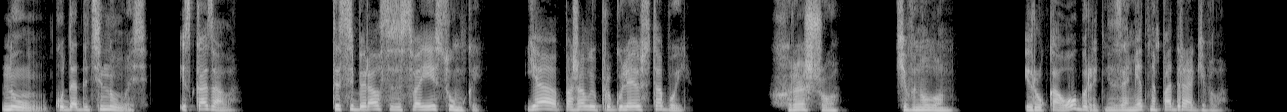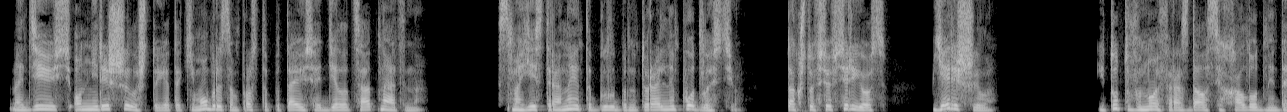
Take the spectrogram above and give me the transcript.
ну, куда дотянулась, и сказала. «Ты собирался за своей сумкой. Я, пожалуй, прогуляю с тобой». «Хорошо», — кивнул он. И рука оборотня заметно подрагивала. Надеюсь, он не решил, что я таким образом просто пытаюсь отделаться от Натана. С моей стороны это было бы натуральной подлостью. Так что все всерьез. Я решила. И тут вновь раздался холодный до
